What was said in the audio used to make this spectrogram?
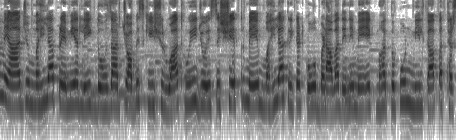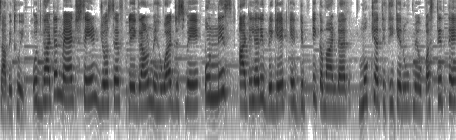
में आज महिला प्रीमियर लीग 2024 की शुरुआत हुई, जो इस क्षेत्र में महिला क्रिकेट को बढ़ावा देने में एक महत्वपूर्ण मील का पत्थर साबित हुई। उद्घाटन मैच सेंट जोसेफ प्लेग्राउंड में हुआ, जिसमें 19 आर्टिलरी ब्रिगेड के डिप्टी कमांडर मुख्य अतिथि के रूप में उपस्थित थे।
